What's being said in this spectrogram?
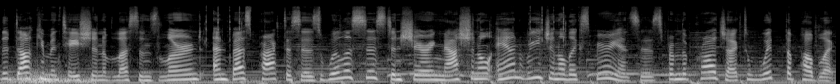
The documentation of lessons learned and best practices will assist in sharing national and regional experiences from the project with the public.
